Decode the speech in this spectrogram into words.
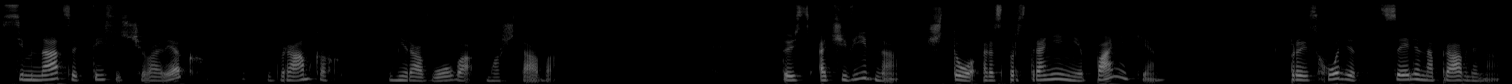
17 тысяч человек в рамках мирового масштаба. То есть очевидно, что распространение паники происходит целенаправленно,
